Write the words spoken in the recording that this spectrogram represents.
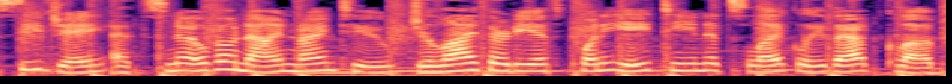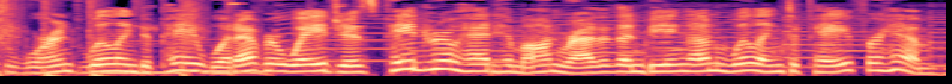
CJ, at Snovo992, July 30, 2018 It's likely that clubs weren't willing to pay whatever wages Pedro had him on rather than being unwilling to pay for him.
